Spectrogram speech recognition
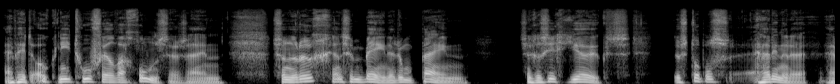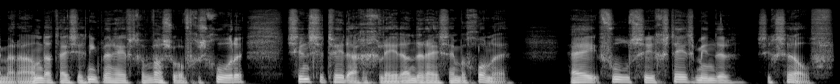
Hij weet ook niet hoeveel wagons er zijn. Zijn rug en zijn benen doen pijn. Zijn gezicht jeukt. De stoppels herinneren hem eraan dat hij zich niet meer heeft gewassen of geschoren sinds ze twee dagen geleden aan de reis zijn begonnen. Hij voelt zich steeds minder zichzelf.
